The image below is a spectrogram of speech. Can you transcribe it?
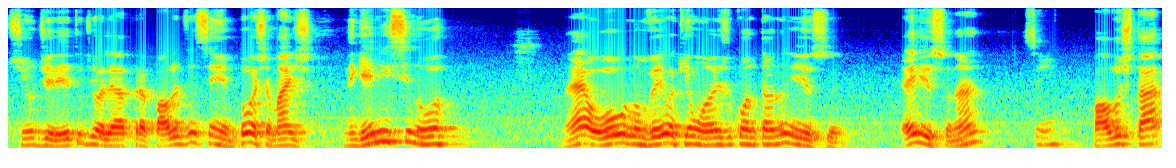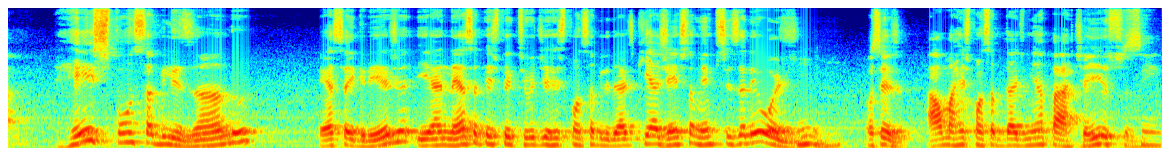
tinha o direito de olhar para Paulo e dizer assim: Poxa, mas ninguém me ensinou. Né? Ou não veio aqui um anjo contando isso. É isso, né? Sim. Paulo está responsabilizando essa igreja e é nessa perspectiva de responsabilidade que a gente também precisa ler hoje. Uhum. Ou seja, há uma responsabilidade minha parte, é isso? Sim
